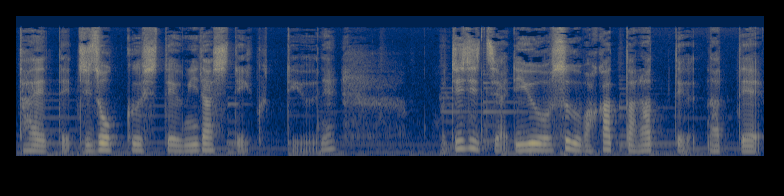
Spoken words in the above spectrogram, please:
耐えて持続して生み出していくっていうね事実や理由をすぐ分かったなってなって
